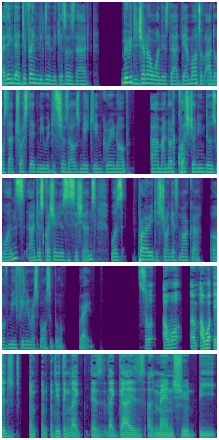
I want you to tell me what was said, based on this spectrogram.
I think there are different leading indicators that maybe the general one is that the amount of adults that trusted me with decisions I was making growing up um, and not questioning those ones, uh, just questioning those decisions was probably the strongest marker of me feeling responsible. Right. So, at what um, at what age um, um, do you think like there's like guys as men should be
